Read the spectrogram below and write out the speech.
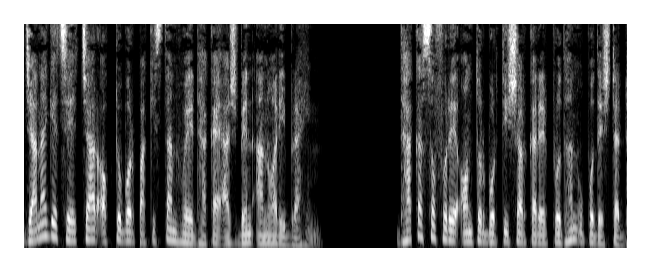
জানা গেছে, চার অক্টোবর পাকিস্তান হয়ে ঢাকায় আসবেন আনোয়ার ইব্রাহিম। ঢাকা সফরে অন্তর্বর্তী সরকারের প্রধান উপদেষ্টা ড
